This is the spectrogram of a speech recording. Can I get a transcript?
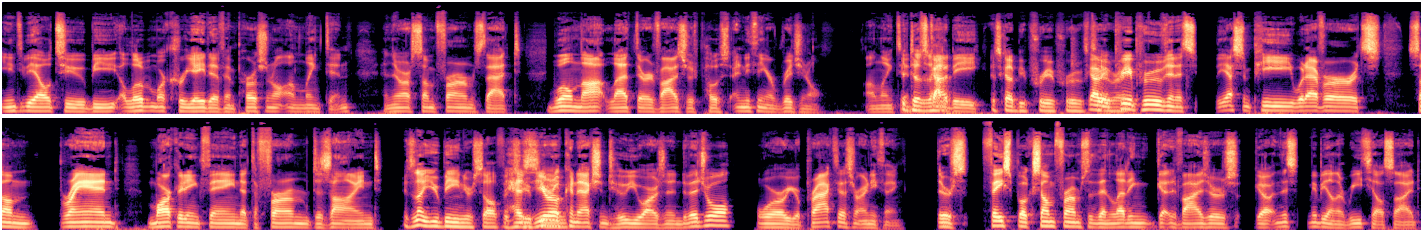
You need to be able to be a little bit more creative and personal on LinkedIn. And there are some firms that will not let their advisors post anything original on LinkedIn. It does it's got to be It's got to be pre approved. It's got to be pre-approved, and it's the S and P, whatever. It's some brand marketing thing that the firm designed. It's not you being yourself. It It's has you zero being- connection to who you are as an individual or your practice or anything. There's Facebook. Some firms are then letting advisors go, and this maybe on the retail side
